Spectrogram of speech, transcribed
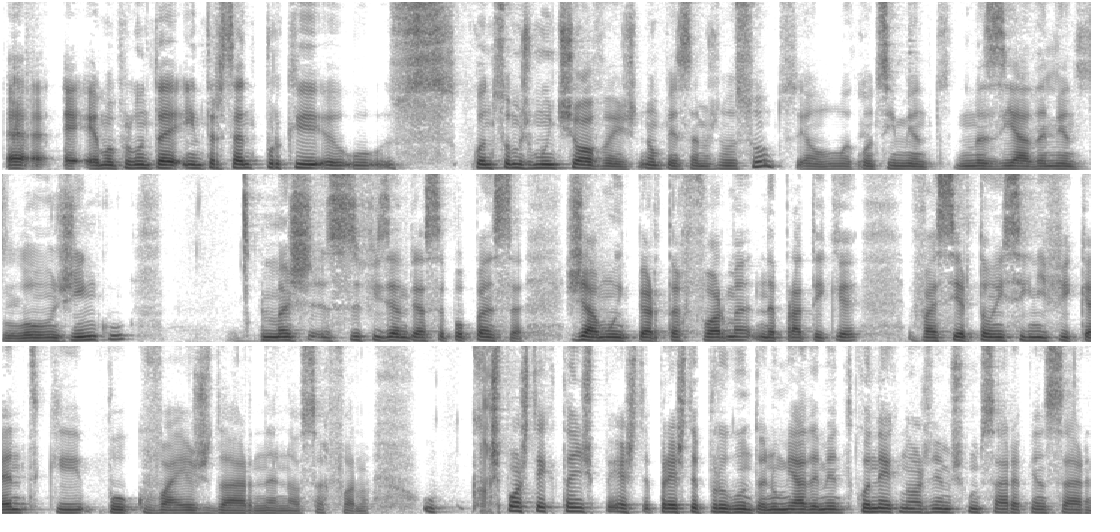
É, é uma pergunta interessante porque quando somos muito jovens não pensamos no assunto, é um acontecimento demasiadamente longínquo, mas se fizermos essa poupança já muito perto da reforma, na prática vai ser tão insignificante que pouco vai ajudar na nossa reforma. O, que resposta é que tens para esta, para esta pergunta, nomeadamente quando é que nós devemos começar a pensar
